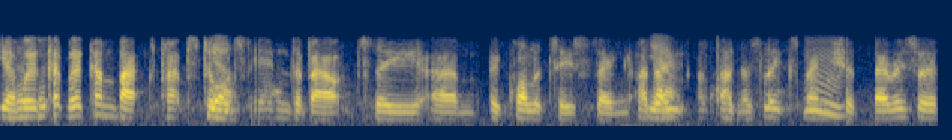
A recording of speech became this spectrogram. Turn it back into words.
Yeah, we'll we'll come back perhaps towards yeah. the end about the um, equalities thing. I know, yeah. And as Luke's hmm. mentioned, mm. there is a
